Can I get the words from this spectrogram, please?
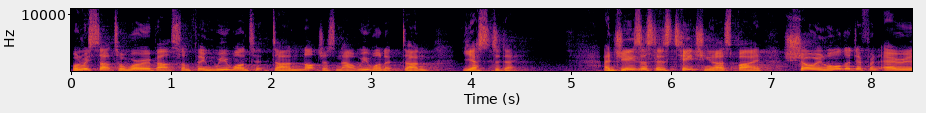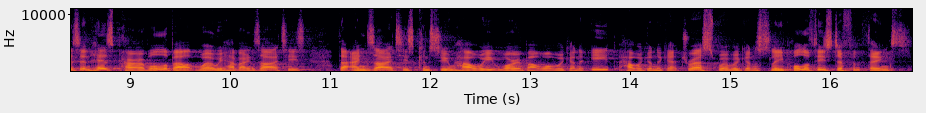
When we start to worry about something, we want it done, not just now, we want it done yesterday. And Jesus is teaching us by showing all the different areas in his parable about where we have anxieties, that anxieties consume how we worry about what we're going to eat, how we're going to get dressed, where we're going to sleep, all of these different things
